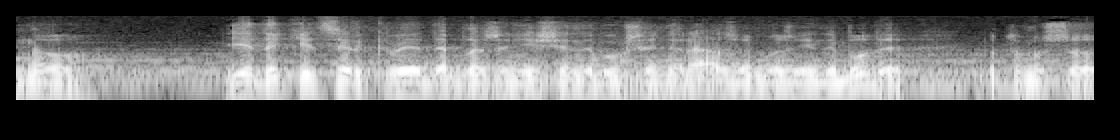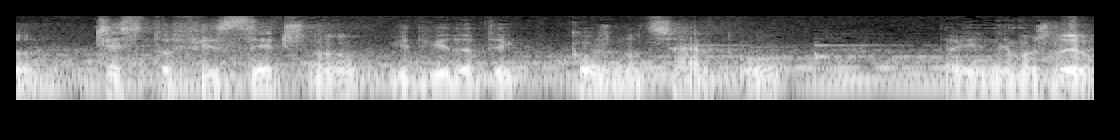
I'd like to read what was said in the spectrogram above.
ну, є такі церкви, де блаженніший не був ще ні разу, може і не буде, бо тому що чисто фізично відвідати кожну церкву то є неможливо.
